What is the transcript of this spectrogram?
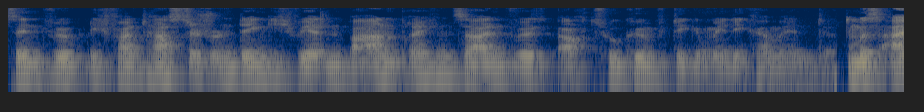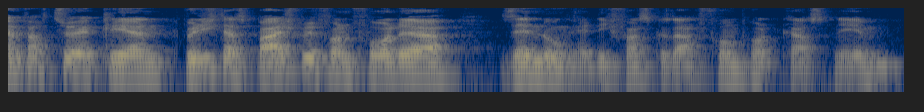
sind wirklich fantastisch und denke ich werden bahnbrechend sein für auch zukünftige Medikamente. Um es einfach zu erklären, würde ich das Beispiel von vor der Sendung, hätte ich fast gesagt, vor dem Podcast nehmen.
